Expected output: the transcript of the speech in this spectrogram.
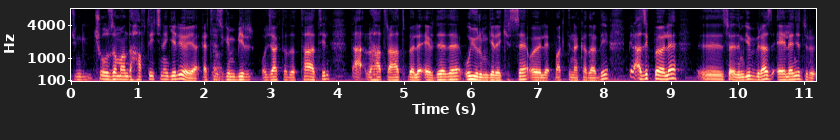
Çünkü çoğu zaman da hafta içine geliyor ya. Ertesi gün 1 Ocak'ta da tatil. Daha rahat rahat böyle evde de uyurum gerekirse öyle vaktine kadar diye. Birazcık böyle e, söylediğim gibi biraz eğlence türü.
